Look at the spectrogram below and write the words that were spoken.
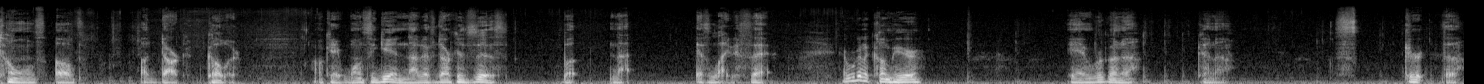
tones of a dark color. Okay, once again, not as dark as this, but not as light as that. And we're going to come here and we're going to kind of skirt the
